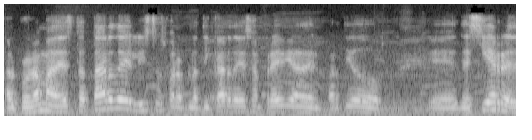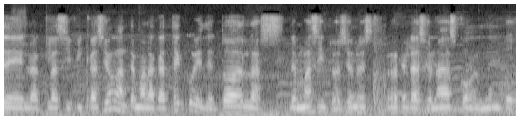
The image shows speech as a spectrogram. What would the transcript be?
al programa de esta tarde, listos para platicar de esa previa del partido eh, de cierre de la clasificación ante Malacateco y de todas las demás situaciones relacionadas con el mundo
